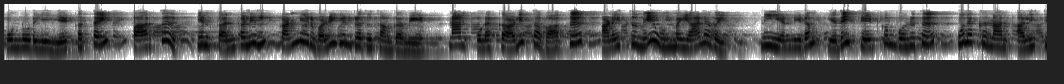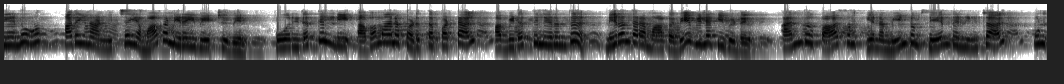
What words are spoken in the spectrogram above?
உன்னுடைய ஏக்கத்தை பார்த்து என் கண்களில் கண்ணீர் வழிகின்றது தங்கமே. நான் உனக்கு அளித்த வாக்கு அனைத்துமே உண்மையானவை. நீ என்னிடம் எதை கேட்கும் பொழுது உனக்கு நான் அளித்தேனோ அதை நான் நிச்சயமாக நிறைவேற்றுவேன். ஓரிடத்தில் நீ அவமானப்படுத்தப்பட்டால் அவ்விடத்திலிருந்து நிரந்தரமாகவே விலகிவிடு. அன்பு பாசம் என மீண்டும் சேர்ந்து நின்றால் உன்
